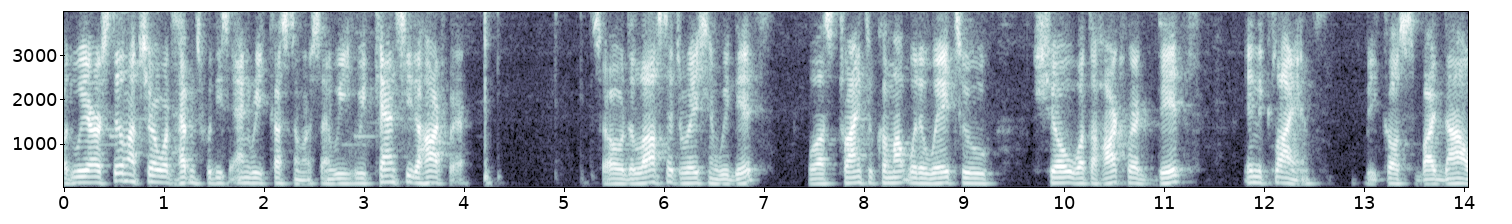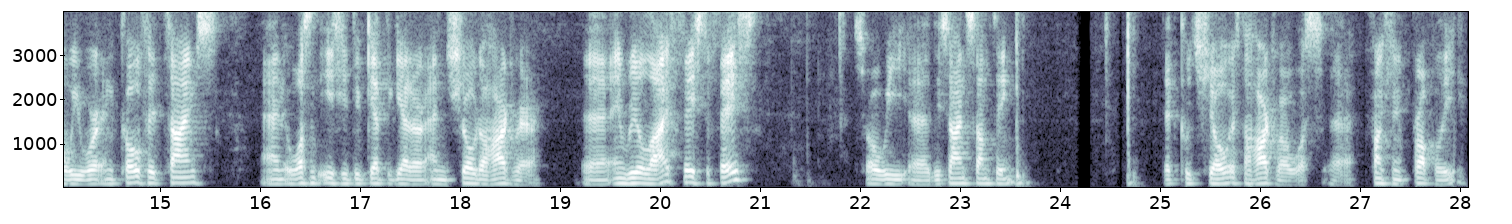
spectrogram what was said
But we are still not sure what happens with these angry customers, and we, we can't see the hardware. So the last iteration we did was trying to come up with a way to show what the hardware did in the client because by now we were in COVID times and it wasn't easy to get together and show the hardware uh, in real life, face to face. So we uh, designed something that could show if the hardware was uh, functioning properly.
